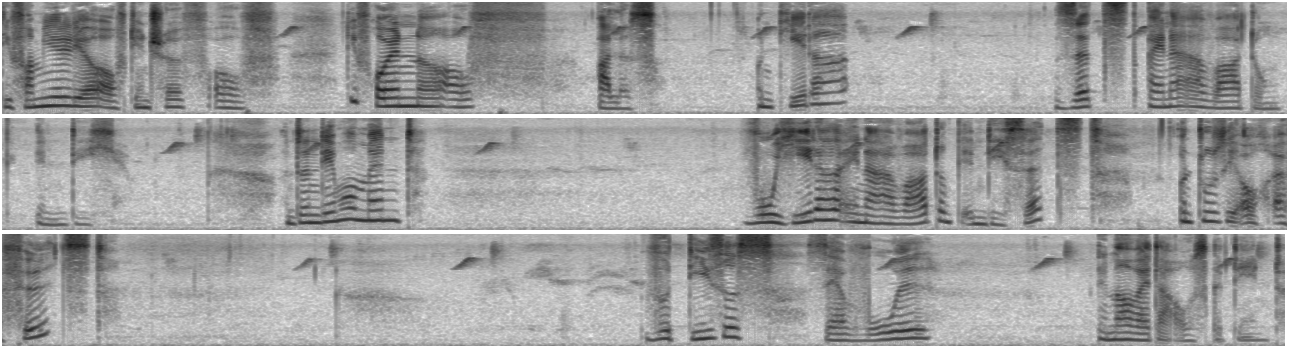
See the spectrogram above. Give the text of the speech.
die Familie, auf den Chef, auf die Freunde, auf alles. Und jeder setzt eine Erwartung in dich. Und in dem Moment, wo jeder eine Erwartung in dich setzt und du sie auch erfüllst, wird dieses sehr wohl immer weiter ausgedehnt.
